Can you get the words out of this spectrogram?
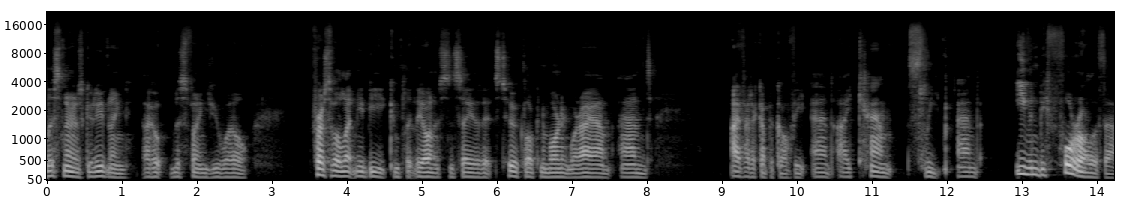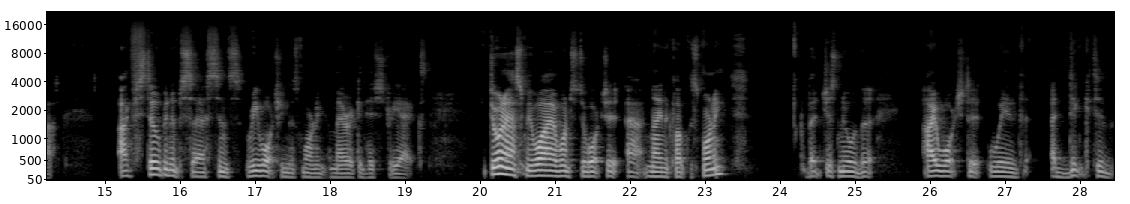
Listeners, good evening. I hope this finds you well. First of all, let me be completely honest and say that it's two o'clock in the morning where I am, and I've had a cup of coffee and I can't sleep. And even before all of that, I've still been obsessed since rewatching this morning American History X. Don't ask me why I wanted to watch it at nine o'clock this morning, but just know that I watched it with addictive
